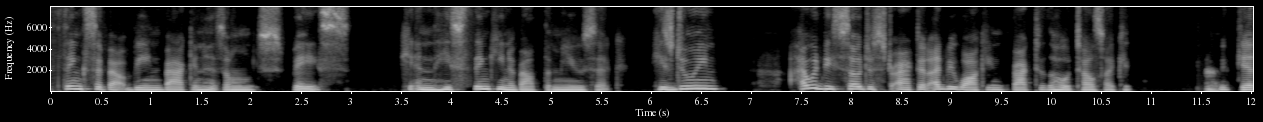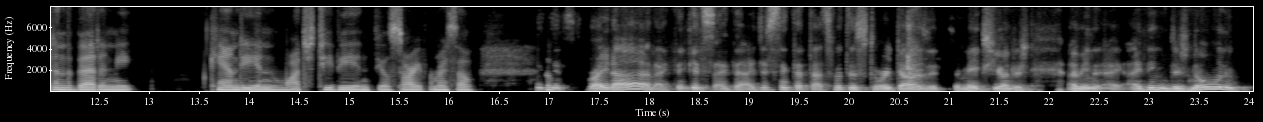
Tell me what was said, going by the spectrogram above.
thinks about being back in his own space. And he's thinking about the music. He's doing i would be so distracted. I'd be walking back to the hotel so i could mm. get in the bed and eat candy and watch TV and feel sorry for myself. It's right on. I think it's. I, I just think that that's what this story does. It, it makes you understand. I mean, I, I, think there's no one who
